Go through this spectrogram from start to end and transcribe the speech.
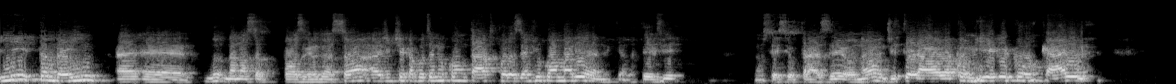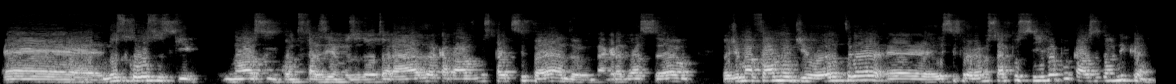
e também, é, é, na nossa pós-graduação, a gente acabou tendo contato, por exemplo, com a Mariana, que ela teve, não sei se o prazer ou não, de ter aula comigo e com o Caio é, nos cursos que nós, enquanto fazíamos o doutorado, acabávamos participando na graduação. Então, de uma forma ou de outra, é, esse programa só é possível por causa da Unicamp,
